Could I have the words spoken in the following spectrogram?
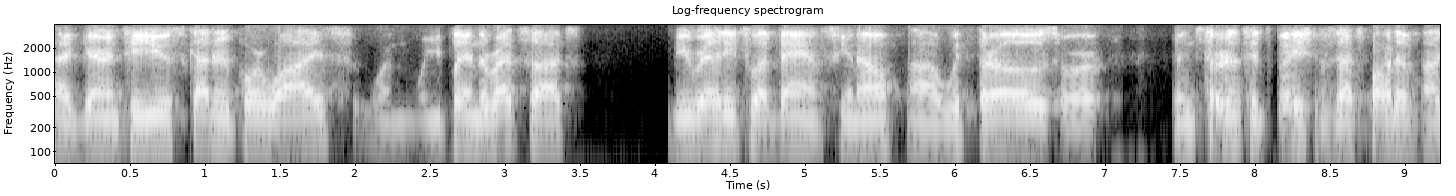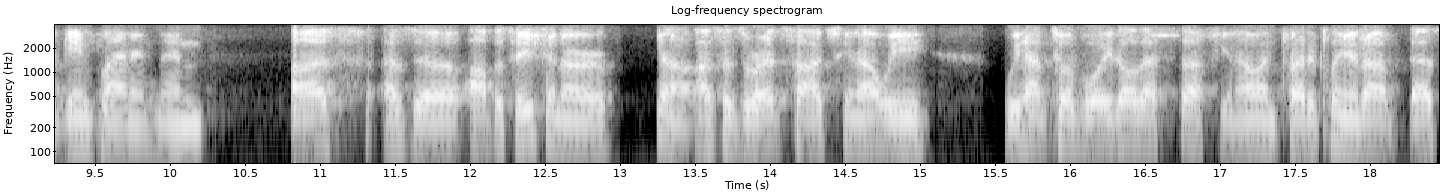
I guarantee you, scouting report wise, when when you play in the Red Sox, be ready to advance. You know, uh, with throws or in certain situations. That's part of uh, game planning. And us as the opposition, or you know, us as the Red Sox, you know, we we have to avoid all that stuff, you know, and try to clean it up. That's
